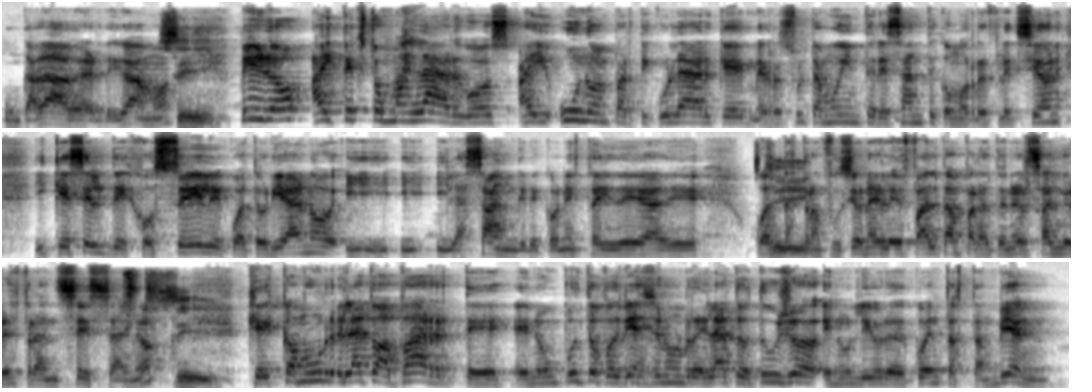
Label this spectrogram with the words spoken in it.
un, cadáver, digamos. Sí. Pero hay textos más largos, hay uno en particular que me resulta muy interesante como reflexión y que es el de José el ecuatoriano y, la sangre, con esta idea de cuántas transfusiones le faltan para tener sangre francesa, ¿no? Sí. Que es como un relato aparte, en un punto podría ser un relato tuyo en un libro de cuentos también.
